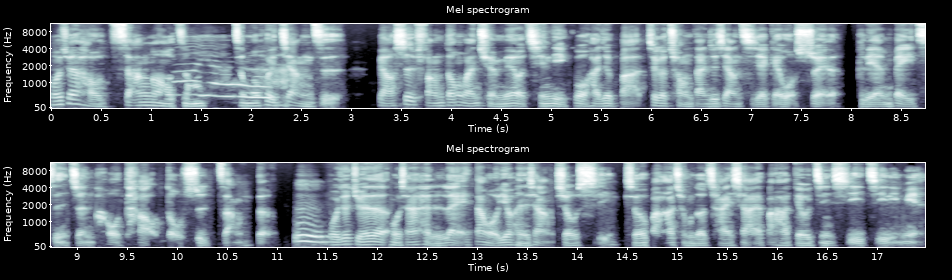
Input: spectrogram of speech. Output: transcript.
我觉得好脏哦，怎么怎么会这样子？表示房东完全没有清理过，他就把这个床单就这样直接给我睡了，连被子、枕头套都是脏的。嗯，我就觉得我现在很累，但我又很想休息，所以我把它全部都拆下来，把它丢进洗衣机里面。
